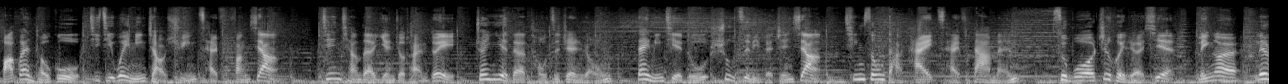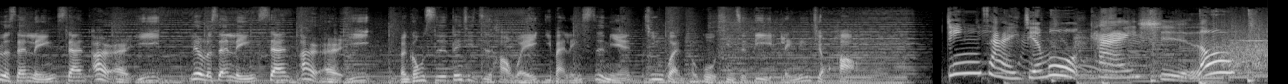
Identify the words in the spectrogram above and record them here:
华冠投顾积极为您找寻财富方向，坚强的研究团队，专业的投资阵容，带您解读数字里的真相，轻松打开财富大门。速播智慧热线零二六六三零三二二一六六三零三二二一。本公司登记字号为一百零四年金管投顾新字第零零九号。精彩节目开始喽！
